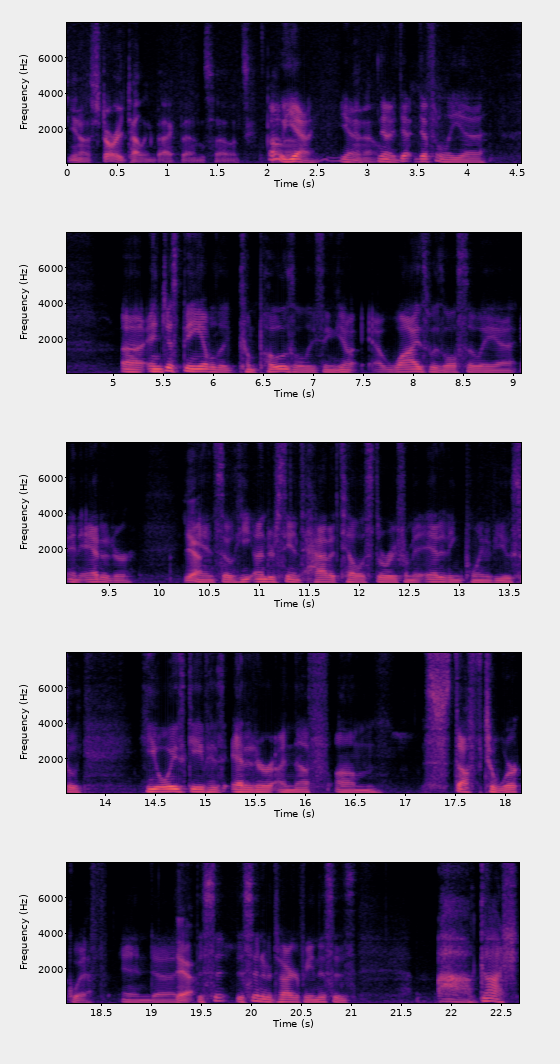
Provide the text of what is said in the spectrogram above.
you know storytelling back then. So it's oh yeah, yeah, you know. no, de- definitely. Uh, uh, and just being able to compose all these things, you know, Wise was also a uh, an editor, yeah, and so he understands how to tell a story from an editing point of view. So he always gave his editor enough um, stuff to work with, and uh, yeah. the the cinematography, and this is ah, oh, gosh,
